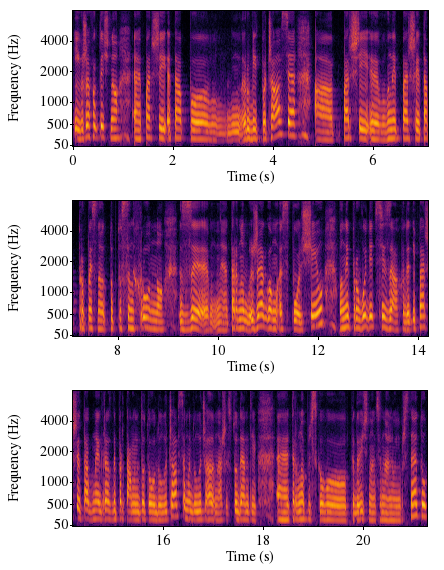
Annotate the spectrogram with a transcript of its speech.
І вже фактично перший етап робіт почався. А перший, вони перший етап прописано, тобто синхронно з Тарнобжегом з Польщею. Вони проводять всі заходи. І перший етап ми якраз департамент до того долучався. Ми долучали наших студентів е, Тернопільського педагогічного національного університету,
